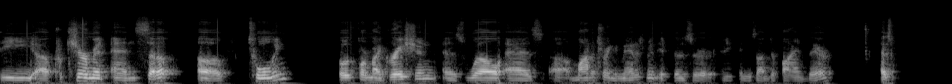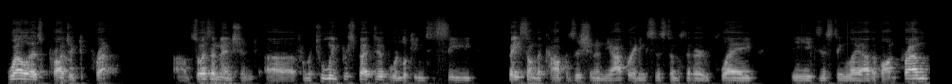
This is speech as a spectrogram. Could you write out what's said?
the uh, procurement and setup of tooling both for migration as well as uh, monitoring and management, if those are anything is undefined there, as well as project prep. Um, so as I mentioned, uh, from a tooling perspective, we're looking to see, based on the composition and the operating systems that are in play, the existing layout of on-prem,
